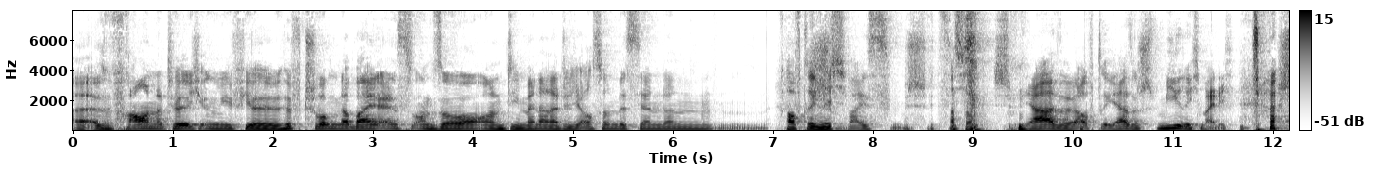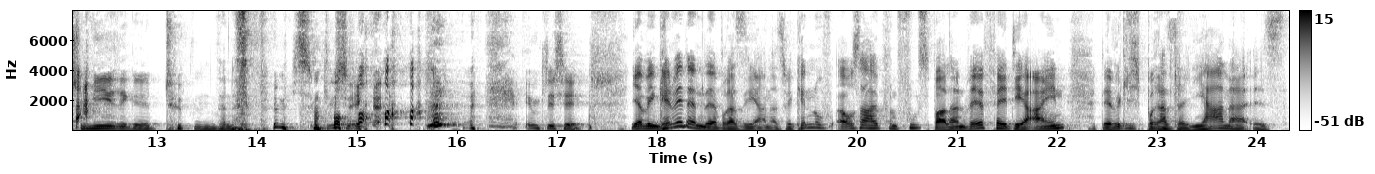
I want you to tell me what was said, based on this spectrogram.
also Frauen natürlich irgendwie viel Hüftschwung dabei ist und so und die Männer natürlich auch so ein bisschen dann Aufdringlich. weiß, schwitzig. Ach so. Ja, so Auftritt, ja, so schmierig meine ich. Schmierige Typen sind das für mich so ein Klischee. Im Klischee. Ja, wen kennen wir denn der Brasilianer? Wir kennen nur außerhalb von Fußballern. Wer fällt dir ein, der wirklich Brasilianer ist?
